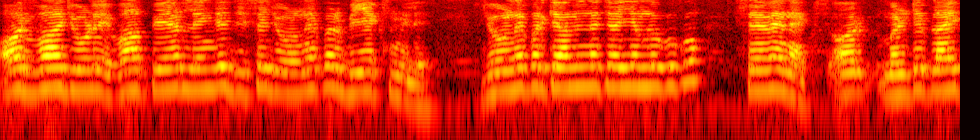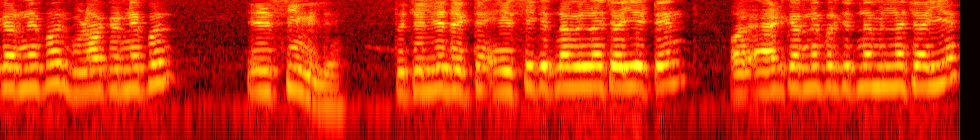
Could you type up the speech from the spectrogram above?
और वह जोड़े, वह पेयर लेंगे जिसे जोड़ने पर बी एक्स मिले। जोड़ने पर क्या मिलना चाहिए हम लोगों को? सेवन एक्स और मल्टीप्लाई करने पर, गुणा करने पर ए सी मिले। तो चलिए देखते हैं ए सी कितना मिलना चाहिए? टेन और ऐड करने पर कितना मिलना चाहिए?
